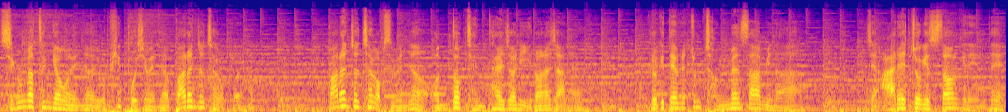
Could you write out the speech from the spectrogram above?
지금 같은 경우에는요 이거 픽 보시면요 빠른 전차가 없거든요. 빠른 전차가 없으면요 언덕 젠탈전이 일어나지 않아요. 그렇기 때문에 좀 정면 싸움이나 이제 아래쪽에서 싸우는 게 되는데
